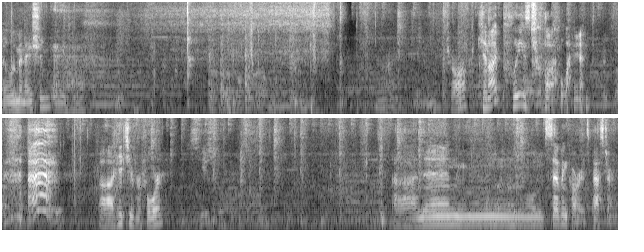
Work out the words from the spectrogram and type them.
Illumination. Draw. Can I please draw a land? ah! Uh, hit you for four. Uh, and then seven cards. Pass turn.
